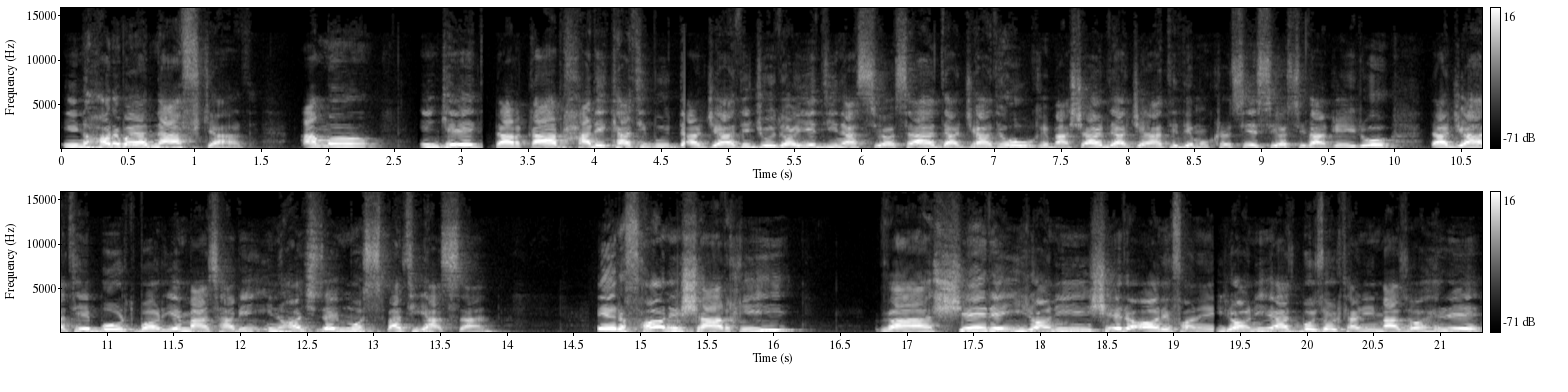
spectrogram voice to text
اینها رو باید نفی کرد. اما اینکه در قبل حرکتی بود در جهت جدایی دین از سیاست در جهت حقوق بشر در جهت دموکراسی سیاسی و غیره در جهت بردباری مذهبی اینها چیزهای مثبتی هستند. عرفان شرقی و شعر ایرانی شعر عارفان ایرانی از بزرگترین مظاهر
